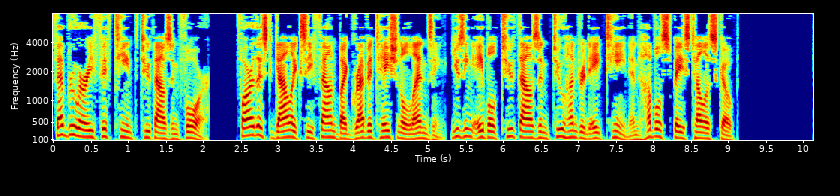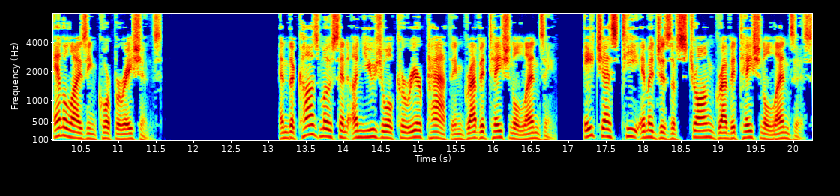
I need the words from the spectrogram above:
February 15, 2004. Farthest galaxy found by gravitational lensing, using Abell 2218 and Hubble Space Telescope Analyzing corporations and the Cosmos an unusual career path in gravitational lensing. HST images of strong gravitational lenses.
